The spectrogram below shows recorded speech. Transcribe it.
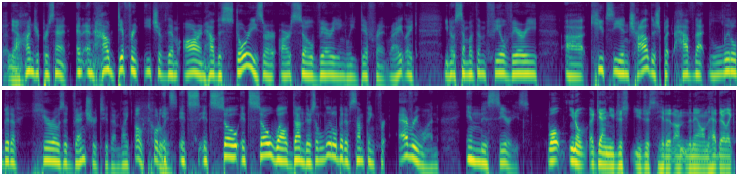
a Yeah. hundred percent and and how different each of them are and how the stories are are so varyingly different right like you know some of them feel very uh cutesy and childish but have that little bit of hero's adventure to them like Oh, totally. it's it's it's so it's so well done there's a little bit of something for everyone in this series Well, you know, again, you just you just hit it on the nail on the head. They're like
